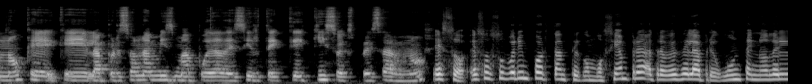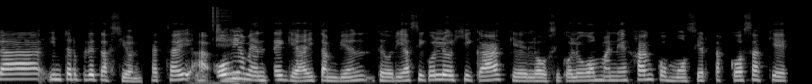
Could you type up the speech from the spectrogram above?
¿no? Que, que, la persona misma pueda decirte qué quiso expresar, ¿no? Eso, eso es súper importante, como siempre, a través de la pregunta y no de la interpretación, ¿cachai? Ah, obviamente que hay también teorías psicológicas que los psicólogos manejan como ciertas cosas que,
